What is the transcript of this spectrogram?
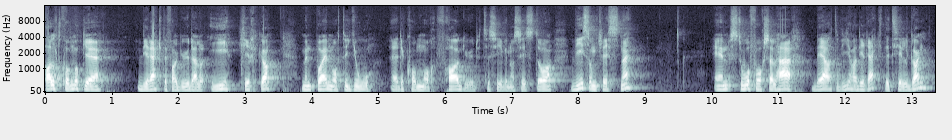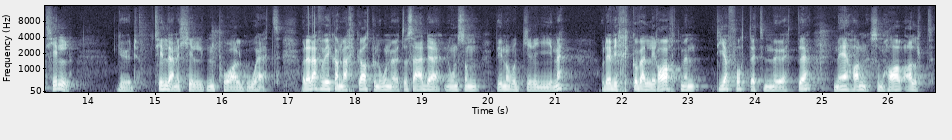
alt kommer ikke direkte fra Gud eller i kirka, men på en måte jo, eh, det kommer fra Gud til syvende og sist. Og vi som kristne, en stor forskjell her, det er at vi har direkte tilgang til Gud. Til denne kilden på all godhet. Og Det er derfor vi kan merke at på noen møter så er det noen som begynner å grine. Og det virker veldig rart, men de har fått et møte med Han som har alt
